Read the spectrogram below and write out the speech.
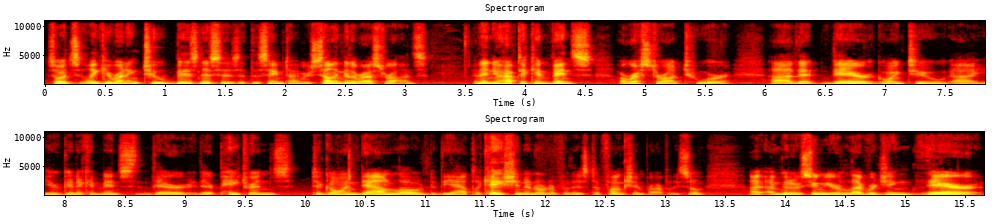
So it's like you're running two businesses at the same time. You're selling to the restaurants, and then you have to convince a restaurateur uh, that they're going to uh, you're going to convince their their patrons to go and download the application in order for this to function properly. So I, am going to assume you're leveraging their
